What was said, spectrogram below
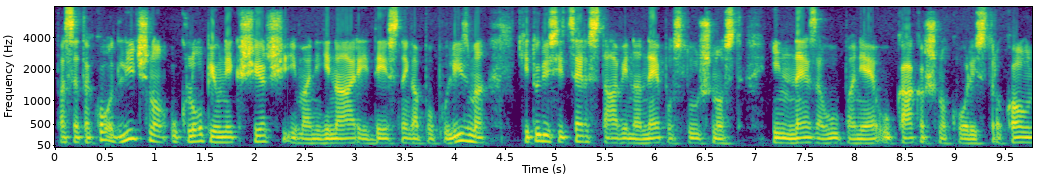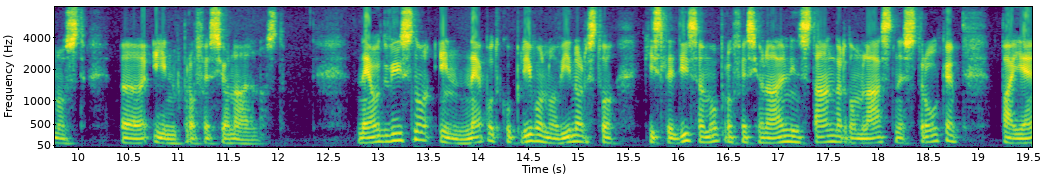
pa se tako odlično vklopi v nek širši imaginarij desnega populizma, ki tudi sicer stavi na neposlušnost in nezaupanje v kakršno koli strokovnost uh, in profesionalnost. Neodvisno in nepodkupljivo novinarstvo, ki sledi samo profesionalnim standardom lastne stroke, pa je,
